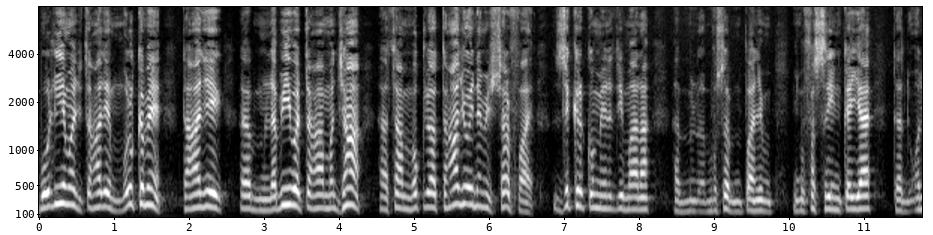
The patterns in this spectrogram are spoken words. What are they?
ٻوليءَ ۾ توهان جي ملڪ ۾ توهان جي نبي وٽ توهان منجهان اسان موڪليو آهي توهان جو هن ۾ شرف آهي. ذڪر ڪم هن جي معنيٰ مس پنهنجي مفسرين ڪئي آهي ته ان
